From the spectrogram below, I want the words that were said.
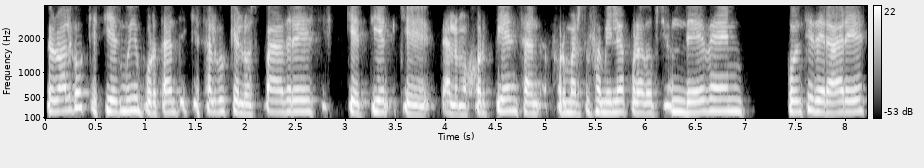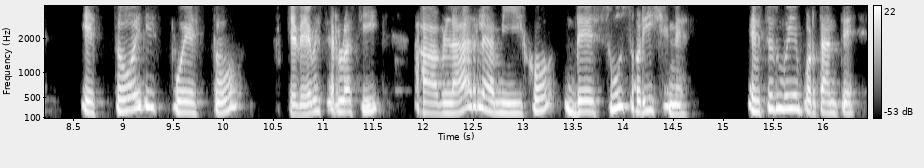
pero algo que sí es muy importante, que es algo que los padres que, tienen, que a lo mejor piensan formar su familia por adopción deben considerar es, estoy dispuesto, que debe serlo así, a hablarle a mi hijo de sus orígenes. Esto es muy importante.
